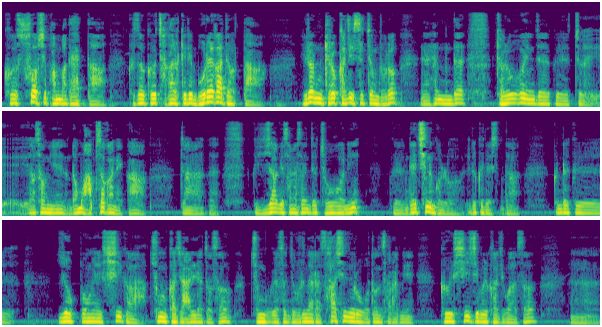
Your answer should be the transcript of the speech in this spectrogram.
그걸 수없이 밤마다 했다. 그래서 그 자갈길이 모래가 되었다. 이런 기록까지 있을 정도로 에, 했는데 결국은 이제 그 저 여성이 너무 앞서가니까 자, 그, 그 이야기상에서 이제 조원이 그 내치는 걸로 이렇게 됐습니다. 근데 그 이옥봉의 시가 중국까지 알려져서 중국에서 이제 우리나라 사신으로 오던 사람이 그 시집을 가지고 와서 어,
